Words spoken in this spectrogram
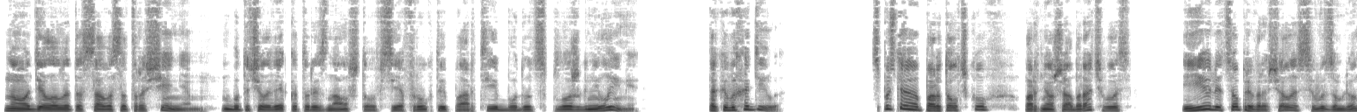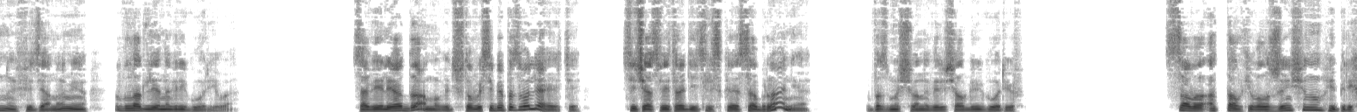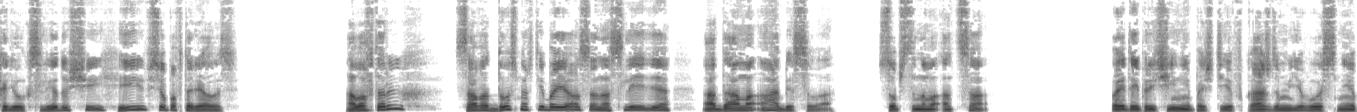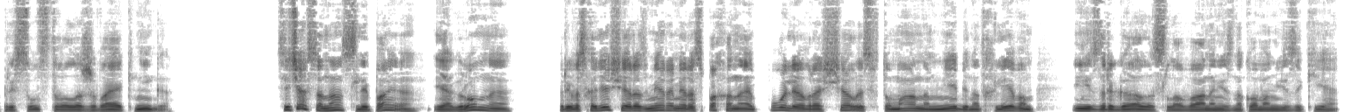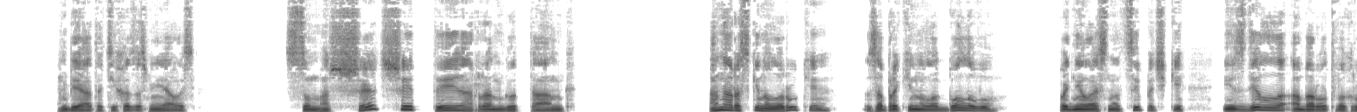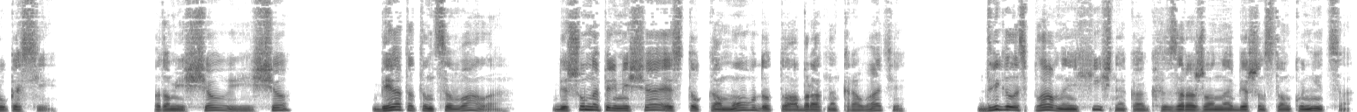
Но делал это Сава с отвращением, будто человек, который знал, что все фрукты партии будут сплошь гнилыми. Так и выходило. Спустя пару толчков партнерша оборачивалась, и ее лицо превращалось в изумленную физиономию Владлена Григорьева. — Савелий Адамович, что вы себе позволяете? Сейчас ведь родительское собрание, — возмущенно верещал Григорьев. Сава отталкивал женщину и переходил к следующей, и все повторялось. А во-вторых, Сава до смерти боялся наследия Адама Абисова, собственного отца. По этой причине почти в каждом его сне присутствовала живая книга. Сейчас она, слепая и огромная, превосходящая размерами распаханное поле, вращалась в туманном небе над хлевом и изрыгала слова на незнакомом языке. Биата тихо засмеялась. — Сумасшедший ты, орангутанг! Она раскинула руки, запрокинула голову, поднялась на цыпочки и сделала оборот вокруг оси. Потом еще и еще. Биата танцевала, бесшумно перемещаясь то к комоду, то обратно к кровати. Двигалась плавно и хищно, как зараженная бешенством куница.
